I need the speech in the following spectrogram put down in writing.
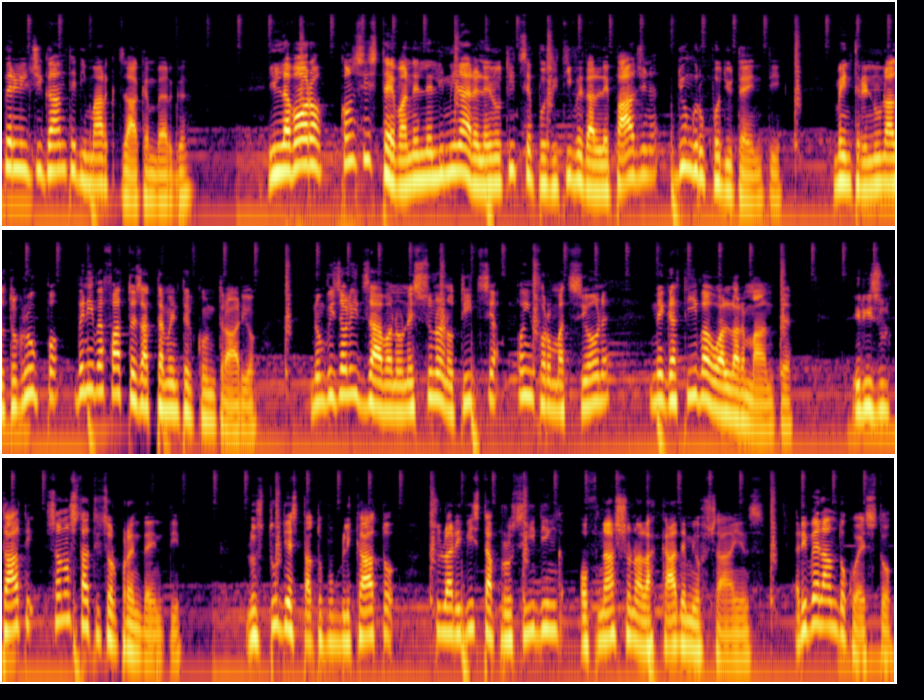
per il gigante di Mark Zuckerberg. Il lavoro consisteva nell'eliminare le notizie positive dalle pagine di un gruppo di utenti, mentre in un altro gruppo veniva fatto esattamente il contrario. Non visualizzavano nessuna notizia o informazione negativa o allarmante. I risultati sono stati sorprendenti. Lo studio è stato pubblicato sulla rivista Proceeding of National Academy of Science, rivelando questo.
